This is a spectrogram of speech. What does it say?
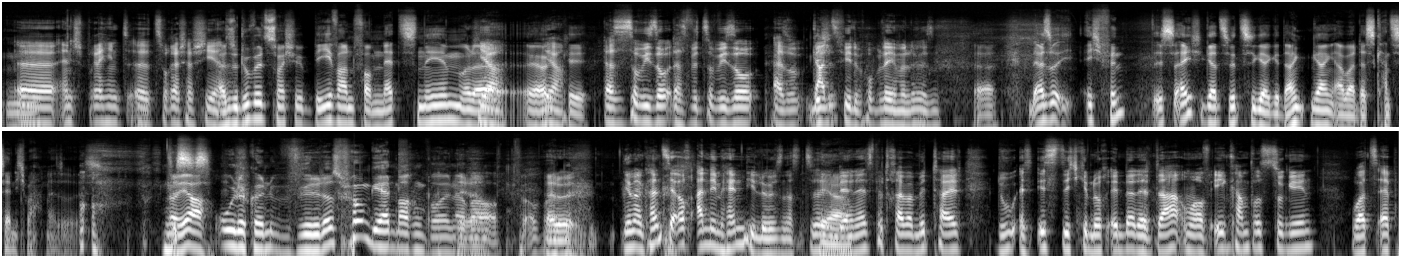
Mhm. äh, entsprechend äh, zu recherchieren. Also du willst zum Beispiel B-Wand vom Netz nehmen oder? Ja, ja. okay. das ist sowieso, das wird sowieso, also ganz Nicht- viele Probleme lösen. Ja. Also ich finde, ist eigentlich ein ganz witziger Gedankengang, aber das kannst du ja nicht machen. Also Naja, Ole können, würde das schon gern machen wollen, aber Ja. ob, ob, also, Ja, man kann es ja auch an dem Handy lösen, dass Ja. der Netzbetreiber mitteilt, du, es ist nicht genug Internet da, um auf E-Campus zu gehen. WhatsApp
